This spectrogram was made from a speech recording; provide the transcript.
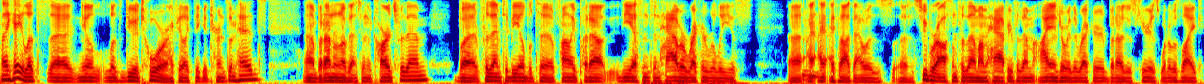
like, hey, let's uh, you know, let's do a tour. I feel like they could turn some heads. uh, but I don't know if that's in the cards for them. But for them to be able to finally put out the essence and have a record release, uh, mm-hmm. I, I, thought that was uh, super awesome for them. I'm happy for them. I enjoy the record, but I was just curious what it was like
